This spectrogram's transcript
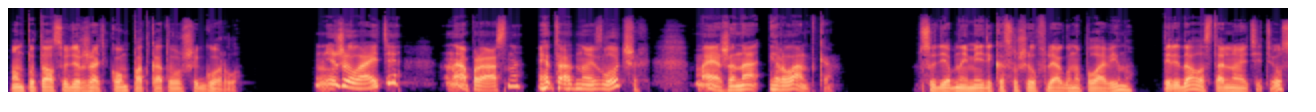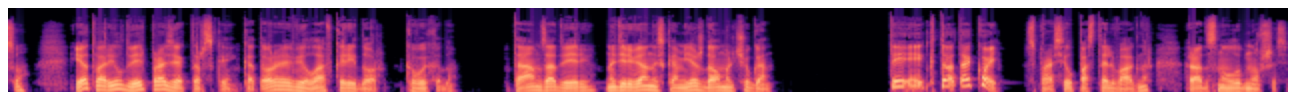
Он пытался удержать ком, подкатывавший горло. «Не желаете? Напрасно. Это одно из лучших. Моя жена ирландка». Судебный медик осушил флягу наполовину, передал остальное Титюсу и отворил дверь прозекторской, которая вела в коридор, к выходу. Там, за дверью, на деревянной скамье ждал мальчуган. «Ты кто такой?» — спросил Пастель Вагнер, радостно улыбнувшись.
